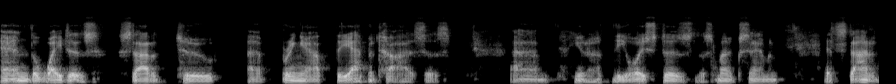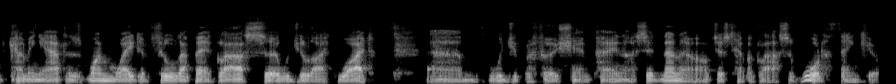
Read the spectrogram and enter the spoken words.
and the waiters started to uh, bring out the appetizers. Um, you know, the oysters, the smoked salmon. It started coming out as one waiter filled up our glass. Sir, would you like white? Um, would you prefer champagne? I said, no, no, I'll just have a glass of water, thank you.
